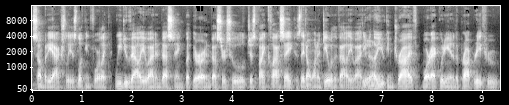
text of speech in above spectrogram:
somebody actually is looking for. Like we do value add investing, but there are investors who will just buy class A because they don't want to deal with a value add. Even Yeah. though you can drive more equity into the property through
